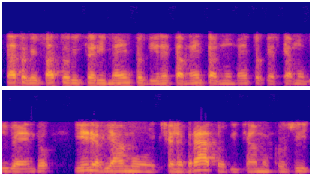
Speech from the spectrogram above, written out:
dato che hai fatto riferimento direttamente al momento che stiamo vivendo. Ieri abbiamo celebrato, diciamo così,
